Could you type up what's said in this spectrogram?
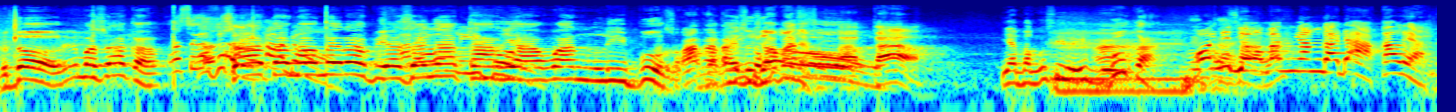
Betul, ini masuk akal. Masuk akal. Saat tanggal merah biasanya Karyawan libur. karyawan libur. Apakah itu jawabannya? Akal. Ya bagus sih libur. Bukan. Oh ini jawaban yang nggak ada akal ya?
